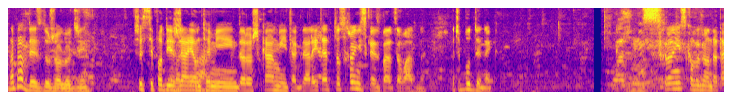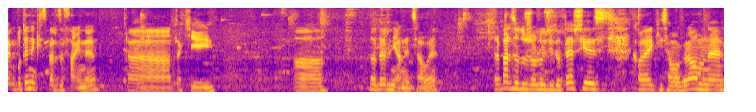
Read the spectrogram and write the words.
Naprawdę jest dużo ludzi. Wszyscy podjeżdżają tymi dorożkami i tak dalej. To schronisko jest bardzo ładne. Znaczy budynek. Schronisko wygląda tak. Budynek jest bardzo fajny. A, taki a, no, drewniany cały. Ale bardzo dużo ludzi tu też jest. Kolejki są ogromne.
